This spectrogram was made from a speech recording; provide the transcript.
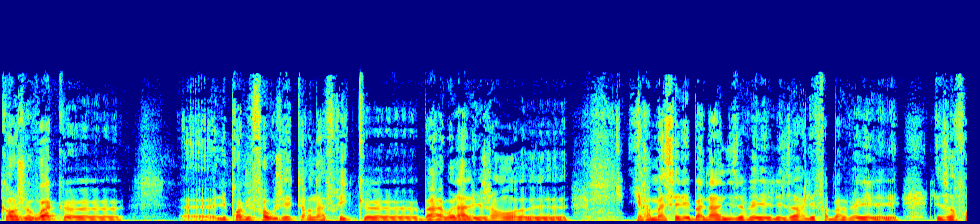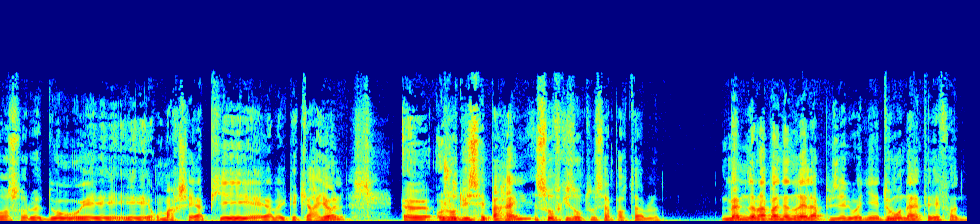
quand je vois que Euh, les premières fois où j'ai été en Afrique, euh, ben voilà, les gens, euh, ils ramassaient les bananes, ils avaient les, les femmes avaient les enfants sur le dos et, et on marchait à pied avec les carrioles. Aujourd'hui, c'est pareil, sauf qu'ils ont tous un portable. Même dans la bananerie la plus éloignée, tout le monde a un téléphone.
